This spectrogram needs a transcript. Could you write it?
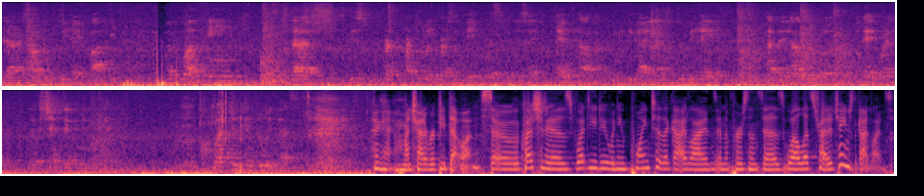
They are starting to behave badly. But one thing that this per- particular person did was to say, hey, we have a community guidelines to behave, and the answer was, okay, well, let's change the community guidelines. What you can do that Okay, I'm going to try to repeat that one. So the question is, what do you do when you point to the guidelines and the person says, well, let's try to change the guidelines?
